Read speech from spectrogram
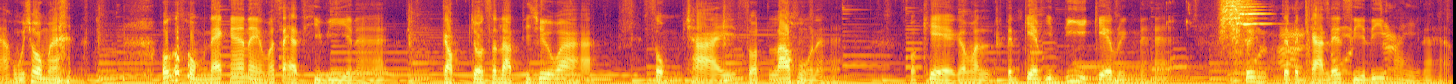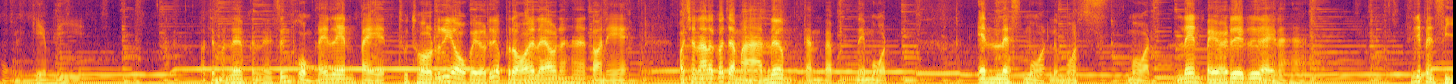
ฮะคุณผู้ชมฮะผมก็ผมแน็กนะในมาแสทีวีนะฮะ กับโจรสลัดที่ชื่อว่า สมชายสดเหล่านะฮะ โอเคก็มาเป็นเกมอินดี้เกมนึงนะฮะ ซึ่งจะเป็นการเล่นซีรีส์ใหม่นะฮะของเกมนี้ เราจะมาเริ่มกันเลย ซึ่งผมได้เล่นไปทูทอเรียลไปเรียบร้อยแล้วนะฮะตอนนี้ เพราะฉะนั้นเราก็จะมาเริ่มกันแบบในโหมด endless mode หรือโหมดโหมดเล่นไปเรื่อยๆนะฮะที่จะเป็นซี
